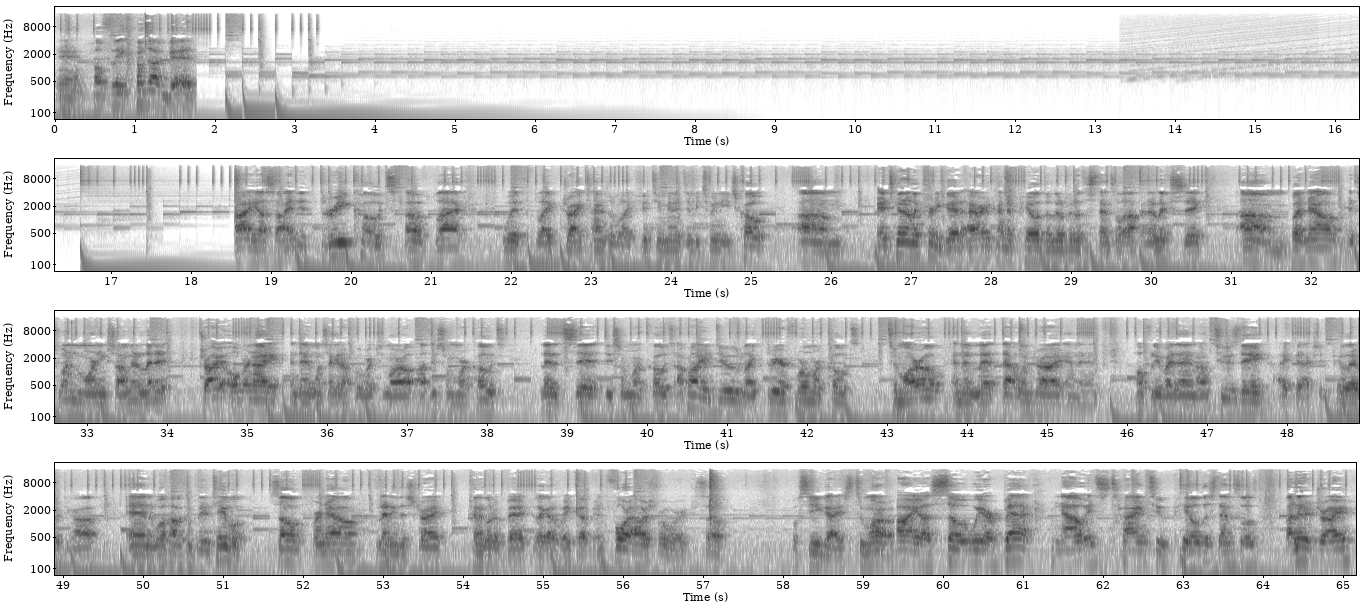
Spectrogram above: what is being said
and hopefully it comes out good. Alright y'all, so I did three coats of black with like dry times of like 15 minutes in between each coat. Um, it's gonna look pretty good. I already kind of peeled a little bit of the stencil off and it looks sick. Um, but now it's one in the morning, so I'm gonna let it dry overnight and then once I get off of work tomorrow, I'll do some more coats, let it sit, do some more coats. I'll probably do like three or four more coats tomorrow and then let that one dry and then hopefully by then on Tuesday I could actually peel everything off and we'll have a completed table. So for now, letting this dry, I'm gonna go to bed because I gotta wake up in four hours for work. So we'll see you guys tomorrow. Alright so we are back. Now it's time to peel the stencils. I let it dry.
